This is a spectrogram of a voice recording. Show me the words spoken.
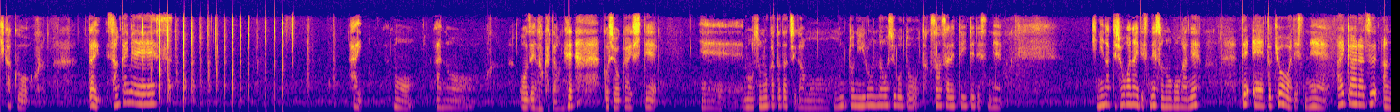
企画を第3回目ですはいもうあの大勢の方をね ご紹介して、えーもうその方たちがもう本当にいろんなお仕事をたくさんされていてですね気になってしょうがないですねその後がね。で、えー、と今日はですね相変わらずあの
